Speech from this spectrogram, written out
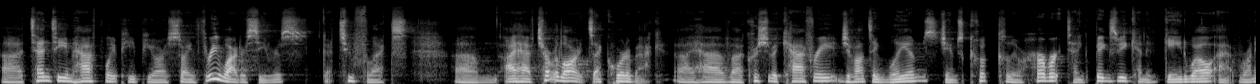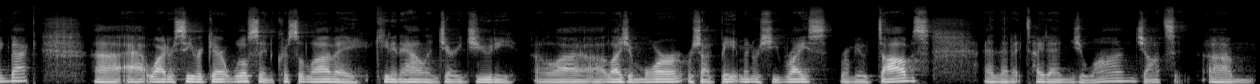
Uh, 10 team half point PPR, starting three wide receivers, got two flex. Um, I have Trevor Lawrence at quarterback. I have uh, Christian McCaffrey, Javonte Williams, James Cook, Khalil Herbert, Tank Bigsby, Kenneth Gainwell at running back. Uh, at wide receiver, Garrett Wilson, Chris Olave, Keenan Allen, Jerry Jeudy, Elijah Moore, Rashod Bateman, Rashee Rice, Romeo Doubs, and then at tight end, Juwan Johnson. Um,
